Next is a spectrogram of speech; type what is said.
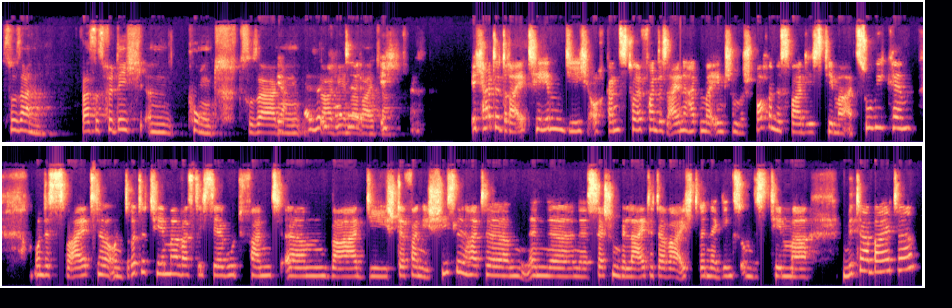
Susanne, was ist für dich ein Punkt zu sagen, ja, also da gehen wir weiter? Ich, ich hatte drei Themen, die ich auch ganz toll fand. Das eine hatten wir eben schon besprochen, das war dieses Thema Azubi-Camp. Und das zweite und dritte Thema, was ich sehr gut fand, ähm, war die Stefanie Schießel hatte ähm, eine, eine Session geleitet, da war ich drin, da ging es um das Thema Mitarbeiter.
